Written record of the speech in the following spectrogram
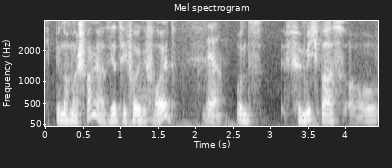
ich bin noch mal schwanger. Sie hat sich voll gefreut. Ja. Und für mich war es, oh,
